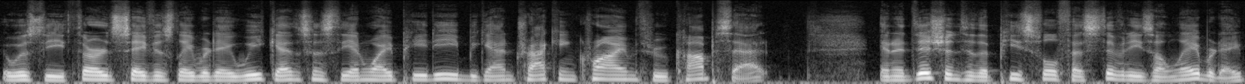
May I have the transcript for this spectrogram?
It was the third safest Labor Day weekend since the NYPD began tracking crime through CompStat. In addition to the peaceful festivities on Labor Day,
